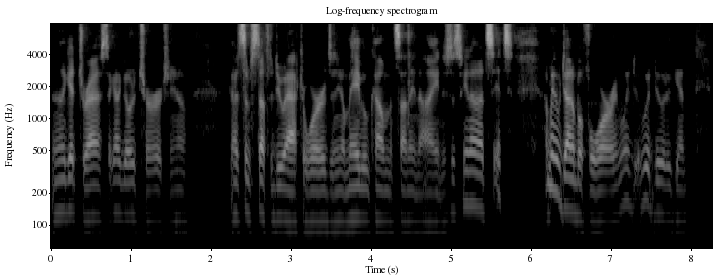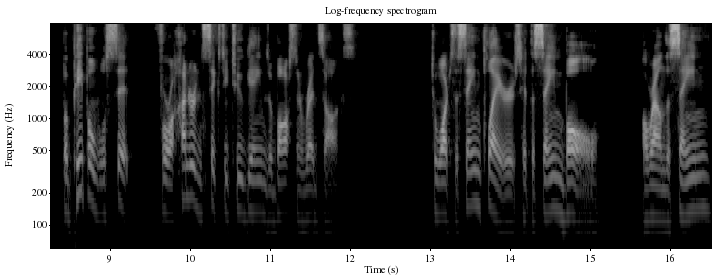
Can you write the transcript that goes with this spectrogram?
And I get dressed. I got to go to church, you know. Got some stuff to do afterwards, and you know maybe we'll come on Sunday night. It's just you know it's it's. I mean we've done it before, and we we'll do it again. But people will sit for 162 games of Boston Red Sox to watch the same players hit the same ball around the same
